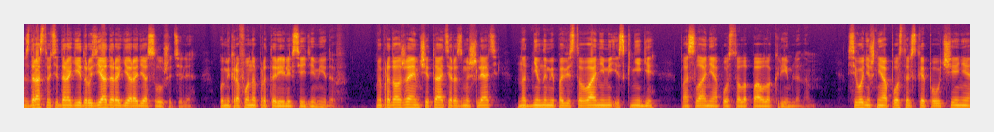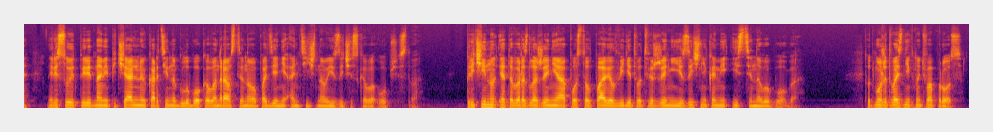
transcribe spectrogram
Здравствуйте, дорогие друзья, дорогие радиослушатели. У микрофона протерей Алексей Демидов. Мы продолжаем читать и размышлять над дневными повествованиями из книги «Послание апостола Павла к римлянам». Сегодняшнее апостольское поучение рисует перед нами печальную картину глубокого нравственного падения античного языческого общества. Причину этого разложения апостол Павел видит в отвержении язычниками истинного Бога. Тут может возникнуть вопрос –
